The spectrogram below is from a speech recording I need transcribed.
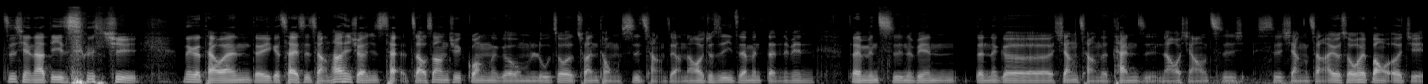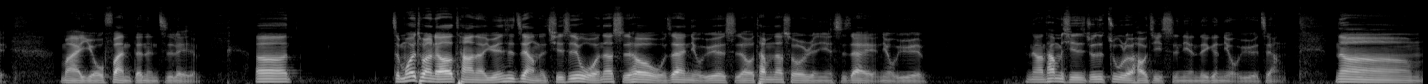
之前他第一次去那个台湾的一个菜市场，他很喜欢去菜早上去逛那个我们泸州的传统市场，这样，然后就是一直在那边等那边在那边吃那边等那个香肠的摊子，然后想要吃吃香肠，还有时候会帮我二姐。买油饭等等之类的，呃，怎么会突然聊到他呢？原因是这样的，其实我那时候我在纽约的时候，他们那时候人也是在纽约，那他们其实就是住了好几十年的一个纽约这样。那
